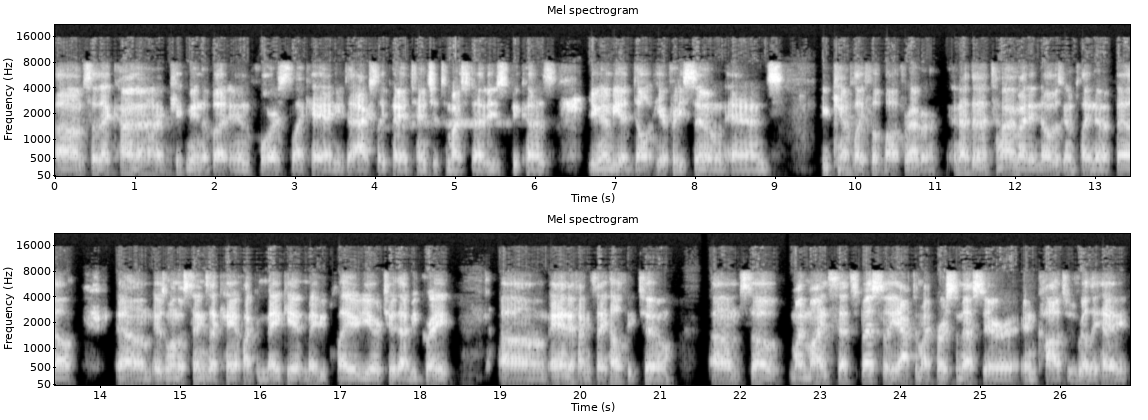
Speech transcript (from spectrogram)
Um, so that kind of kicked me in the butt and enforced, like, hey, I need to actually pay attention to my studies because you're going to be adult here pretty soon and you can't play football forever. And at that time, I didn't know I was going to play in the NFL. Um, it was one of those things like, hey, if I can make it, maybe play a year or two, that'd be great. Um, and if I can stay healthy too. Um, so my mindset, especially after my first semester in college, was really, hey,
